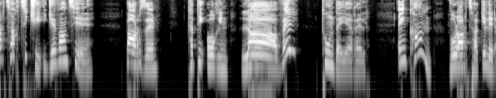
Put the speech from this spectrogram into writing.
Արցախցի չի, իջևանցի է։ Պարզ է, թթի օղին լավ էլ թունդ է եղել։ Այնքան, որ արցակել էր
